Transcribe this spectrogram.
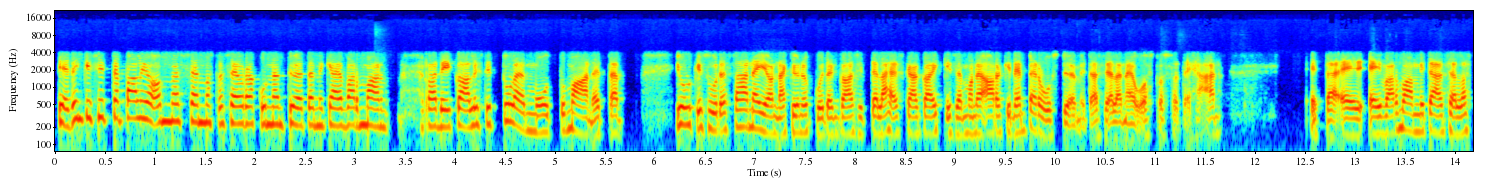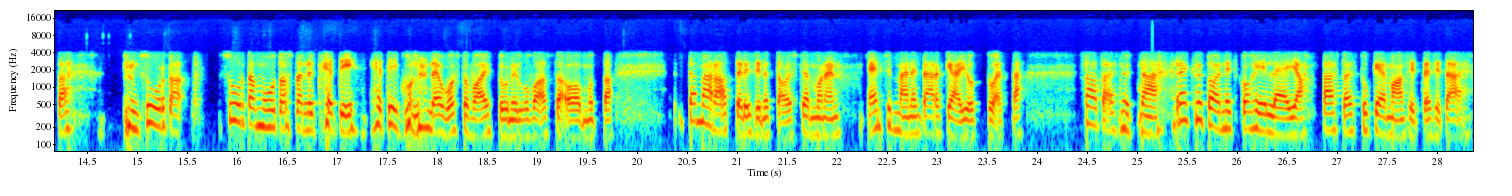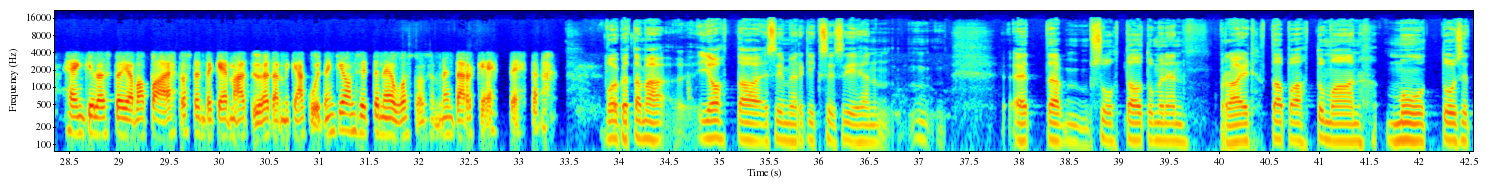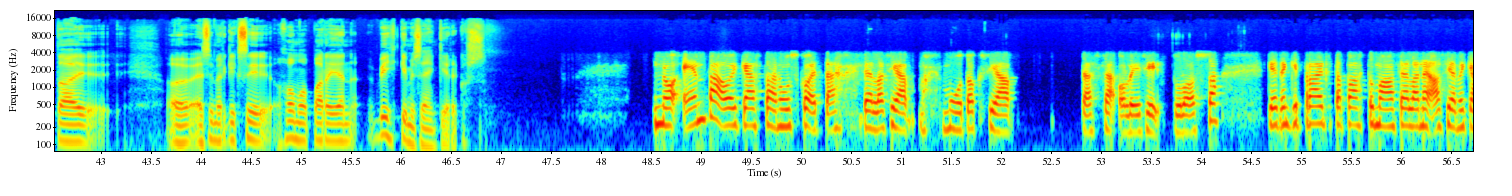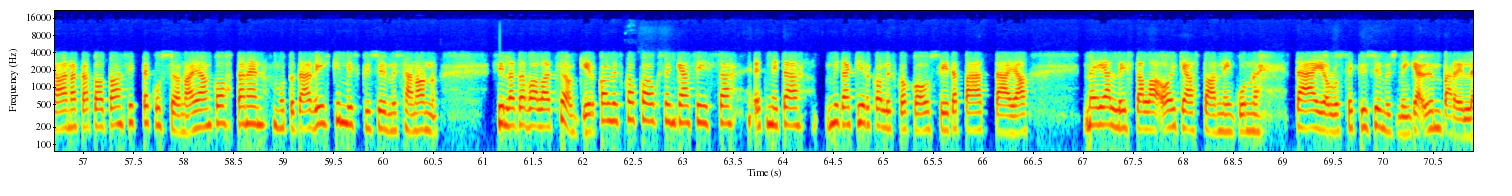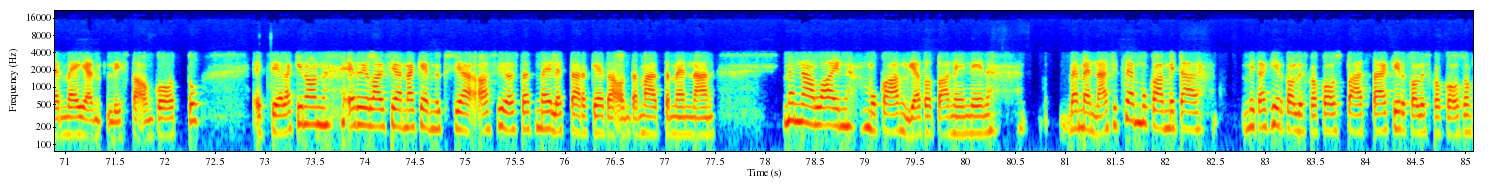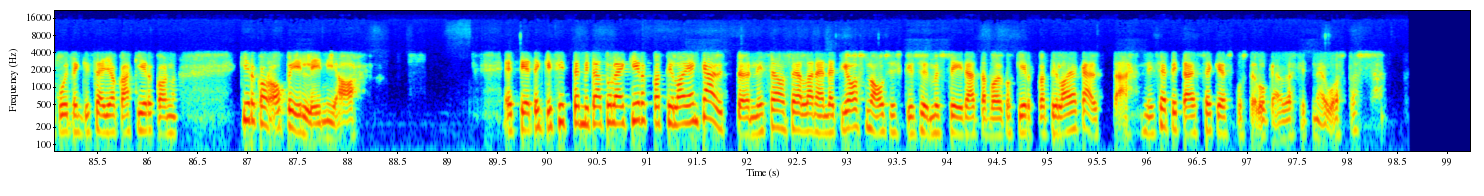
tietenkin sitten paljon on myös semmoista seurakunnan työtä, mikä ei varmaan radikaalisti tule muuttumaan, että julkisuudessahan ei ole näkynyt kuitenkaan sitten läheskään kaikki semmoinen arkinen perustyö, mitä siellä neuvostossa tehdään. Että ei, ei varmaan mitään sellaista suurta, suurta muutosta nyt heti, heti, kun neuvosto vaihtuu, niin luvassa on, mutta tämän ajattelisin, että olisi semmoinen ensimmäinen tärkeä juttu, että saataisiin nyt nämä rekrytoinnit kohilleen ja päästäisiin tukemaan sitten sitä henkilöstö- ja vapaaehtoisten tekemää työtä, mikä kuitenkin on sitten neuvoston semmoinen tärkeä tehtävä. Voiko tämä johtaa esimerkiksi siihen, että suhtautuminen Pride-tapahtumaan muuttuisi tai esimerkiksi homoparien vihkimiseen kirkossa? No enpä oikeastaan usko, että sellaisia muutoksia tässä olisi tulossa. Tietenkin Pride-tapahtuma on sellainen asia, mikä aina katsotaan sitten, kun se on ajankohtainen, mutta tämä vihkimiskysymyshän on sillä tavalla, että se on kirkolliskokouksen käsissä, että mitä, mitä kirkolliskokous siitä päättää ja meidän listalla oikeastaan niin kun, tämä ei ollut se kysymys, minkä ympärille meidän lista on koottu. Et sielläkin on erilaisia näkemyksiä asioista, että meille tärkeää on tämä, että mennään, mennään lain mukaan ja tota, niin, niin, me mennään sitten sen mukaan, mitä mitä kirkolliskokous päättää. Kirkolliskokous on kuitenkin se, joka kirkon, kirkon opin linjaa. Et tietenkin sitten mitä tulee kirkkotilojen käyttöön, niin se on sellainen, että jos nousisi kysymys siitä, että voiko kirkkotiloja käyttää, niin se pitäisi se keskustelu käydä sitten neuvostossa.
